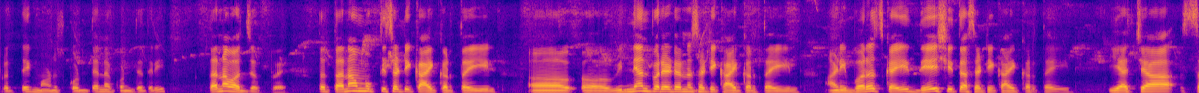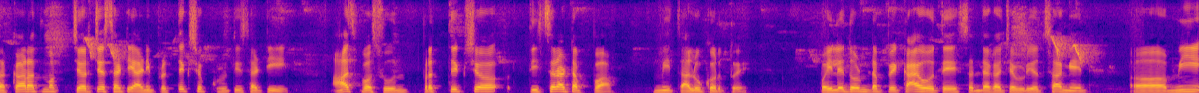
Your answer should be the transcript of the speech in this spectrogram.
प्रत्येक माणूस कोणत्या ना कोणत्या तरी तणावात जगतोय. तर तणावमुक्तीसाठी काय करता येईल? विज्ञान पर्यटनासाठी काय करता येईल? आणि बरंच काही देशहितासाठी काय करता येईल? याच्या सकारात्मक चर्चेसाठी आणि प्रत्यक्ष कृतीसाठी आजपासून प्रत्यक्ष तिसरा टप्पा मी चालू करतोय. पहिले दोन टप्पे काय होते? संध्याकाळच्या व्हिडिओत सांगेन. मी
